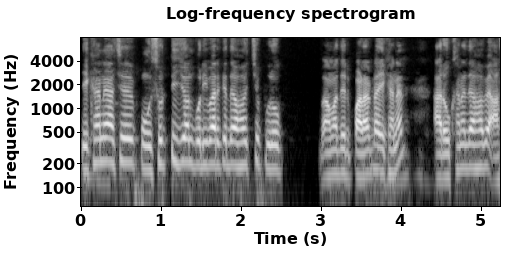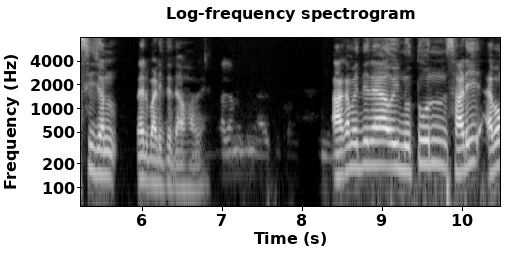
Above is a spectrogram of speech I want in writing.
এখানে আছে পঁয়ষট্টি জন পরিবারকে দেওয়া হচ্ছে পুরো আমাদের পাড়াটা এখানের। আর ওখানে দেওয়া হবে আশি জনের বাড়িতে দেওয়া হবে। আগামী দিনে ওই নতুন শাড়ি এবং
